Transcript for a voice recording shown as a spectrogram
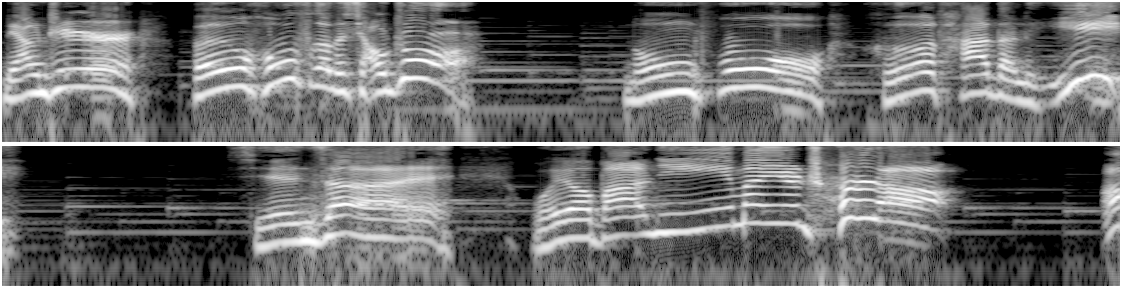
两只粉红色的小猪，农夫和他的梨。现在我要把你们也吃了！嗷！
